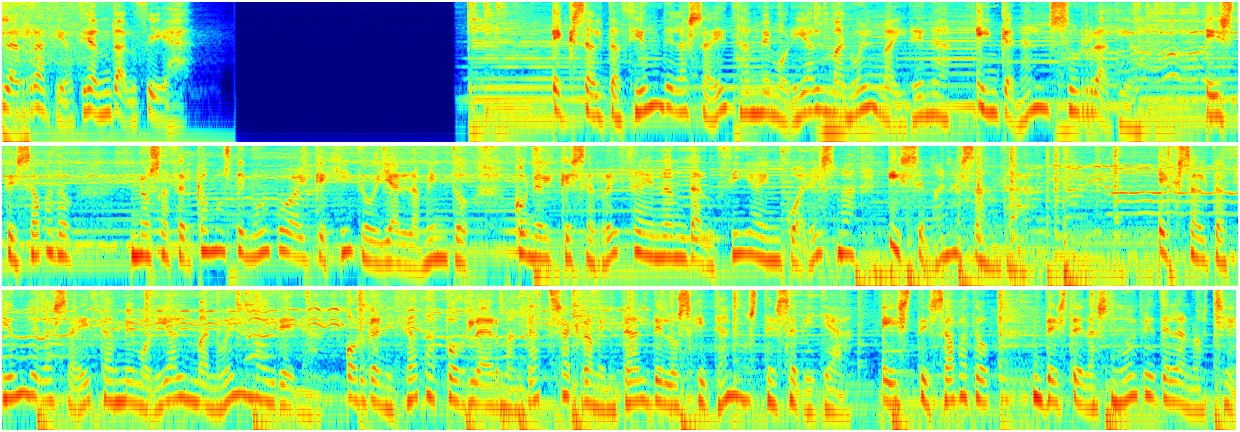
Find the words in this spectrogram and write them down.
la radio de Andalucía. Exaltación de la Saeta Memorial Manuel Mairena en Canal Sur Radio. Este sábado nos acercamos de nuevo al quejido y al lamento con el que se reza en Andalucía en Cuaresma y Semana Santa. Exaltación de la Saeta Memorial Manuel Mairena, organizada por la Hermandad Sacramental de los Gitanos de Sevilla. Este sábado desde las 9 de la noche.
